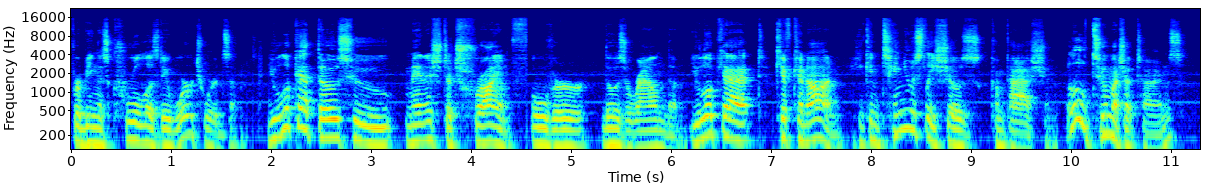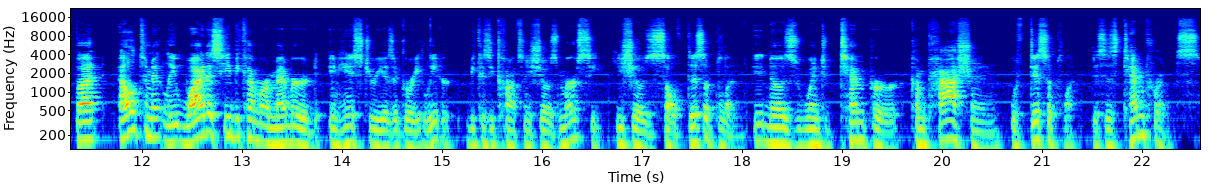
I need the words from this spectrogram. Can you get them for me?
for being as cruel as they were towards him. You look at those who managed to triumph over those around them. You look at Kith-Kanan. He continuously shows compassion, a little too much at times, but ultimately, why does he become remembered in history as a great leader? Because he constantly shows mercy. He shows self discipline. He knows when to temper compassion with discipline. This is temperance.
